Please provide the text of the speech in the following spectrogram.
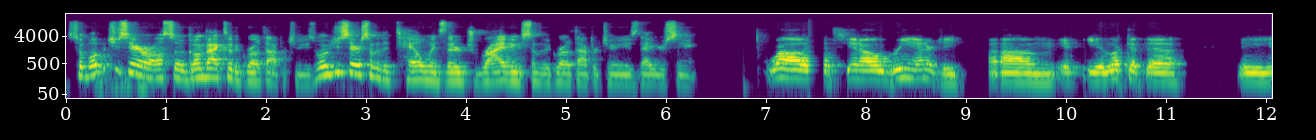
So, what would you say are also going back to the growth opportunities? What would you say are some of the tailwinds that are driving some of the growth opportunities that you're seeing? Well, it's you know green energy. Um, if you look at the the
